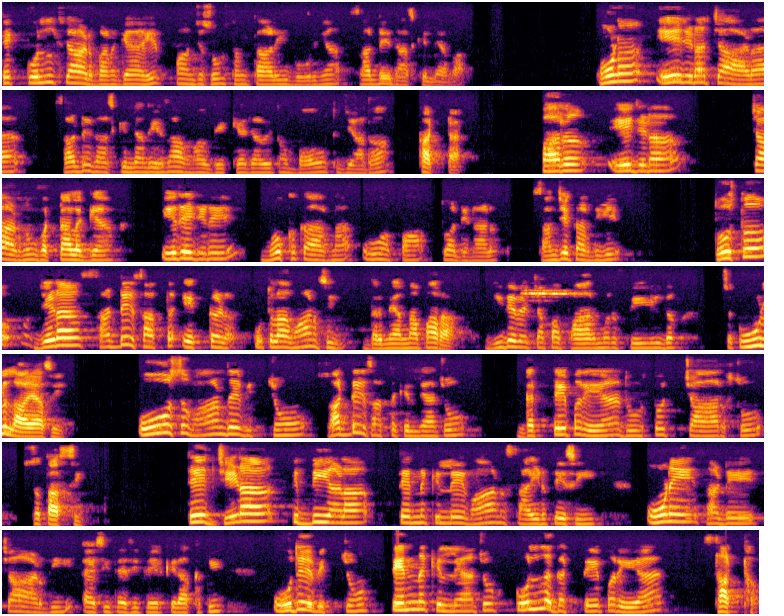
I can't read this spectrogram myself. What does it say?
ਤੇ ਕੁੱਲ ਝਾੜ ਬਣ ਗਿਆ ਇਹ 547 ਬੋਰੀਆਂ 10.5 ਕਿੱਲਿਆਂ ਦਾ। ਹੁਣ ਇਹ ਜਿਹੜਾ ਝਾੜ ਹੈ 10.5 ਕਿੱਲਿਆਂ ਦੇ ਹਿਸਾਬ ਨਾਲ ਦੇਖਿਆ ਜਾਵੇ ਤਾਂ ਬਹੁਤ ਜ਼ਿਆਦਾ ਘੱਟ ਹੈ ਪਰ ਇਹ ਜਿਹੜਾ ਝਾੜ ਨੂੰ ਵੱਟਾ ਲੱਗਿਆ, ਇਹਦੇ ਜਿਹੜੇ ਮੁੱਖ ਕਾਰਨ ਆ, ਉਹ ਆਪਾਂ ਤੁਹਾਡੇ ਨਾਲ ਸਾਂਝੇ ਕਰ ਦਈਏ। ਦੋਸਤੋ, ਜਿਹੜਾ 7.5 ਏਕੜ ਉਤਲਾ ਵਾਹਣ ਸੀ, ਦਰਮਿਆਨਾ ਭਾਰਾ, ਜਿਹਦੇ ਵਿੱਚ ਆਪਾਂ ਫਾਰਮਰ ਫੀਲਡ ਸਕੂਲ ਲਾਇਆ ਸੀ, ਉਸ ਵਾਹਣ ਦੇ ਵਿੱਚੋਂ 7.5 ਕਿੱਲਿਆਂ ਚੋਂ ਗੱਟੇ ਭਰੇ ਆ ਦੋਸਤੋ 487 ਤੇ ਜਿਹੜਾ ਟਿੱਬੀ ਵਾਲਾ 3 ਕਿੱਲੇ ਵਾਹਣ ਸਾਈਡ ਤੇ ਸੀ, ਉਹਨੇ ਸਾਡੇ ਝਾੜ ਦੀ ਐਸੀ ਤੈਸੀ ਫੇਰ ਕੇ ਰੱਖਤੀ ਉਹਦੇ ਵਿੱਚੋਂ ਤਿੰਨ ਕਿੱਲਿਆਂ ਚੋਂ ਕੁੱਲ ਗੱਟੇ ਭਰੇ ਆ 60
